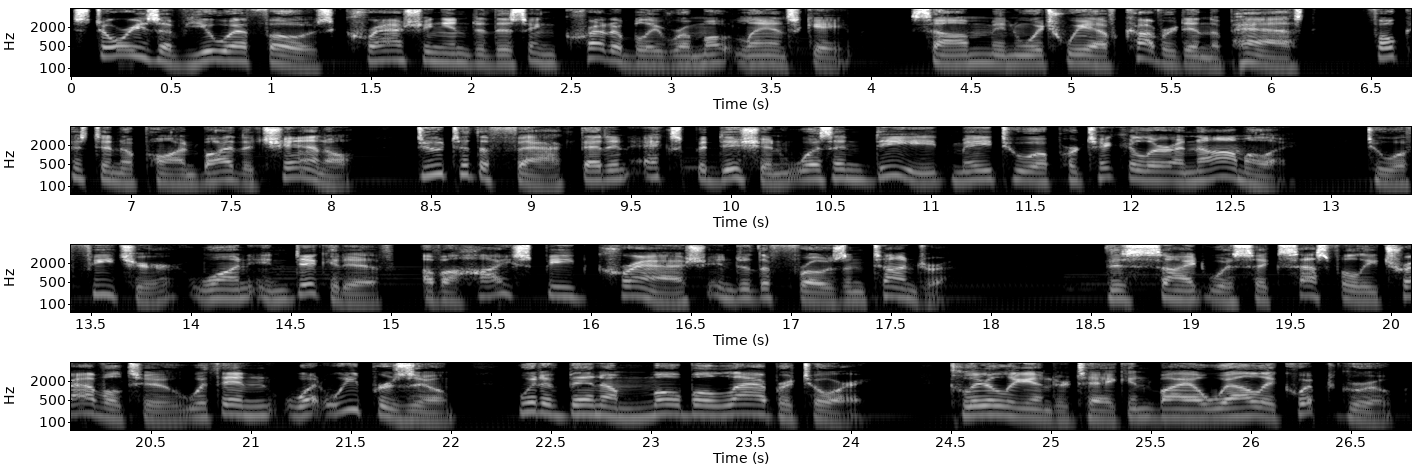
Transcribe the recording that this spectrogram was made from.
Stories of UFOs crashing into this incredibly remote landscape, some in which we have covered in the past, focused in upon by the channel due to the fact that an expedition was indeed made to a particular anomaly, to a feature one indicative of a high-speed crash into the frozen tundra. This site was successfully traveled to within what we presume would have been a mobile laboratory, clearly undertaken by a well-equipped group,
